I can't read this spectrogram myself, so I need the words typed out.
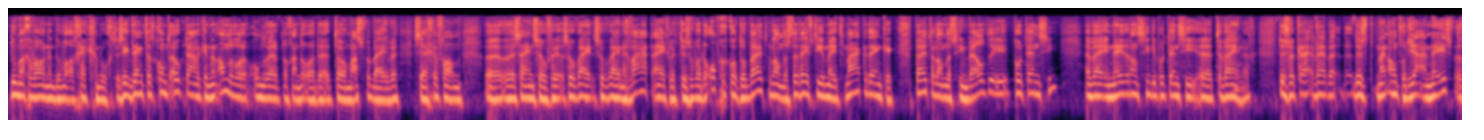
doe maar gewoon en doen we al gek genoeg. Dus ik denk dat komt ook dadelijk in een ander onderwerp nog aan de orde, Thomas... waarbij we zeggen van uh, we zijn zo, zo, weinig, waard eigenlijk. Dus we worden opgekocht door buitenlanders. Dat heeft hiermee te maken, denk ik. Buitenlanders zien wel die potentie. En wij in Nederland zien die potentie te weinig. Dus, we krijgen, we hebben, dus mijn antwoord ja en nee is... we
